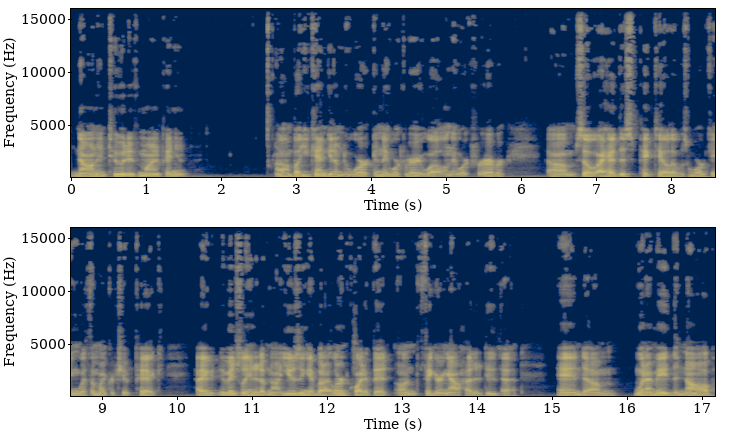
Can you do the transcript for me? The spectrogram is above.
non-intuitive in my opinion, um, but you can get them to work, and they work very well, and they work forever. Um, so I had this pigtail that was working with a microchip PIC. I eventually ended up not using it, but I learned quite a bit on figuring out how to do that. And um, when I made the knob,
